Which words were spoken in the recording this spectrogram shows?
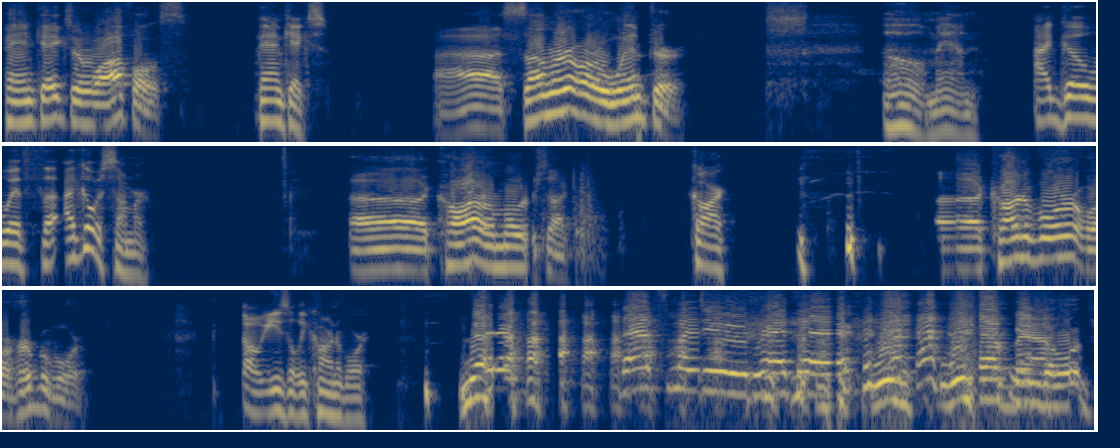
Pancakes or waffles? Pancakes. Ah, summer or winter? Oh man, I'd go with uh, I'd go with summer Uh, car or motorcycle? car. Uh, carnivore or herbivore? Oh, easily carnivore. That's my dude right there. we we have been Yeah. to lunch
